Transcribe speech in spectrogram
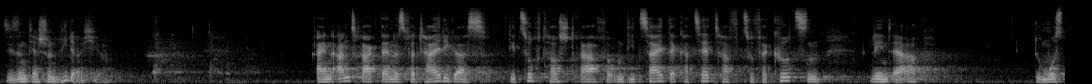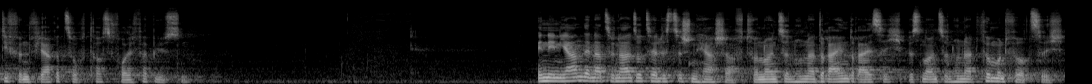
Sie sind ja schon wieder hier. Ein Antrag deines Verteidigers, die Zuchthausstrafe um die Zeit der KZ-Haft zu verkürzen, lehnt er ab. Du musst die fünf Jahre Zuchthaus voll verbüßen. In den Jahren der nationalsozialistischen Herrschaft von 1933 bis 1945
